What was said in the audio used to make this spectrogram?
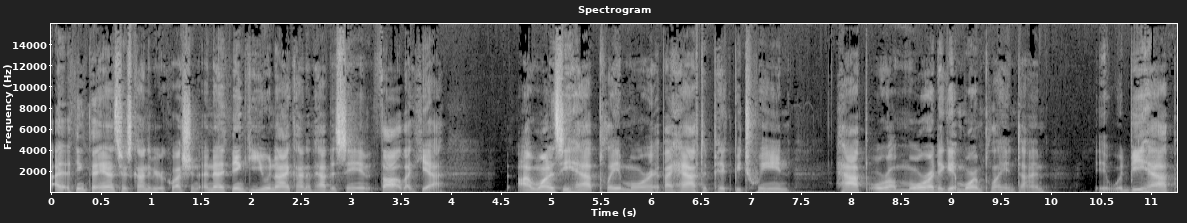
I think the answer is kind of your question, and I think you and I kind of have the same thought. Like, yeah, I want to see Happ play more. If I have to pick between Happ or Almora to get more playing time, it would be Happ.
